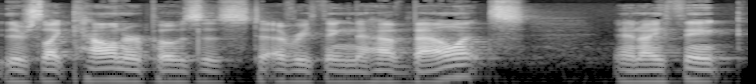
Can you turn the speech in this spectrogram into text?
there's like counter poses to everything to have balance, and I think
